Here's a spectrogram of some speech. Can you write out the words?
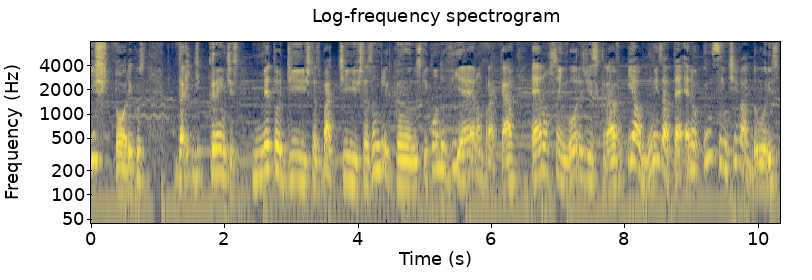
históricos de crentes metodistas, batistas, anglicanos que quando vieram para cá eram senhores de escravo e alguns até eram incentivadores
